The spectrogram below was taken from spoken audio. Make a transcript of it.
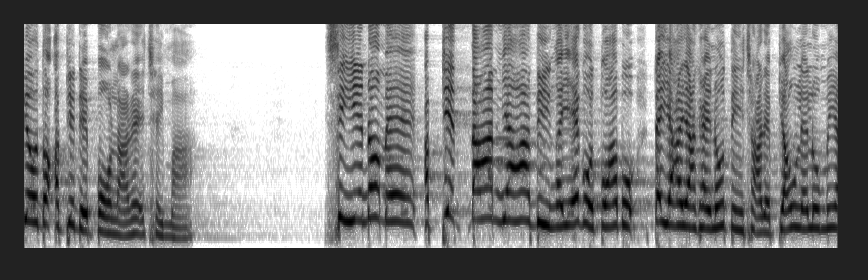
မျိုးသောအဖြစ်တွေပေါ်လာတဲ့အချိန်မှာစီရင်တော့မယ်အပြစ်သားများသည်ငရဲကိုသွားဖို့တရားရခိုင်တော့တေချာတယ်ပြောင်းလဲလို့မရ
